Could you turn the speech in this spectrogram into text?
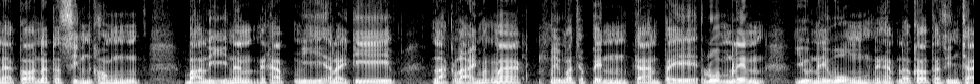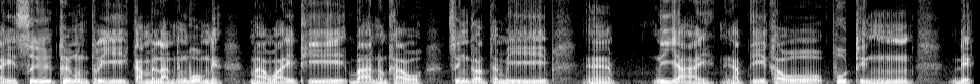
และก็นัตศิลป์ของบาหลีนั้นนะครับ มีอะไรที่ หลากหลายมาก ๆ ไม่ว่าจะเป็นการไปร่วมเล่นอยู่ในวงนะครับ แล้วก็ตัดสินใจซื้อเครื่องดนตรีกัมเมลันทั้งวงเนี่ยมาไว้ที่บ้านของเขา ซึ่งก็จะมีนิยายนะครับที่เขาพูดถึงเด็ก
